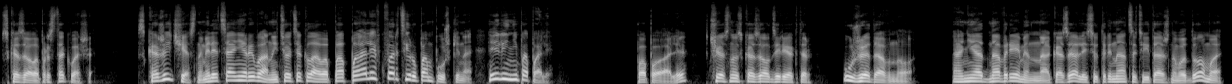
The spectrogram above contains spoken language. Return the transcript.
сказала Простокваша. Скажи честно, милиционер Иван и тетя Клава попали в квартиру Пампушкина или не попали? Попали, честно сказал директор. Уже давно. Они одновременно оказались у 13-этажного дома,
